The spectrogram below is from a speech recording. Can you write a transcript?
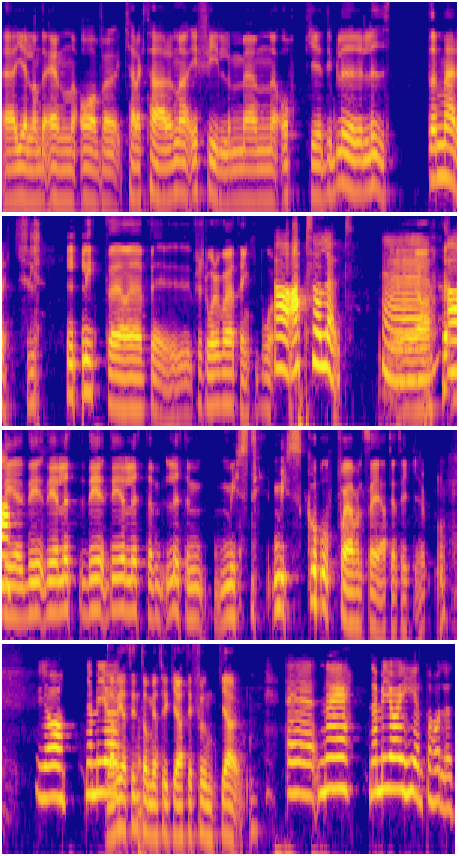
gällande en av karaktärerna i filmen och det blir lite märkligt. eh, Förstår du vad jag tänker på? Ja, absolut. Eh, Ja, ja. det, det, det är lite, det, det är lite, lite mysko får jag väl säga att jag tycker. ja, nej men jag... Jag vet inte om jag tycker att det funkar. Eh, nej, nej men jag är helt och hållet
